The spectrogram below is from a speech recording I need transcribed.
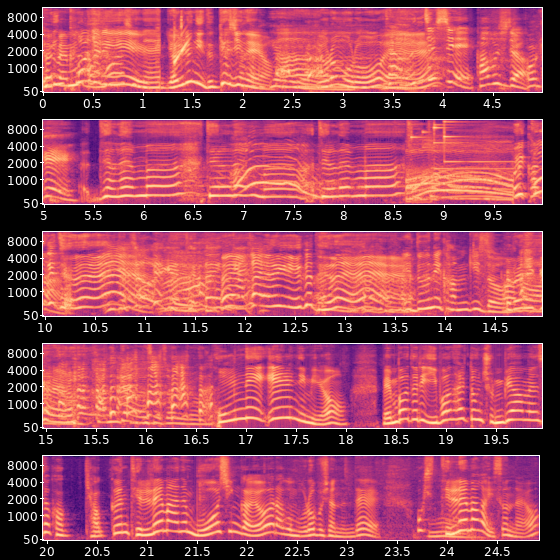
저희 멤버들이 연륜이 느껴지네요. 야. 여러모로. 자, 예. 은지 씨, 가보시죠. 오케이. 딜레마 딜레마 딜레마 왜 꼭이 되네 이게 됐다. 왜 약간 이렇게 이거 되네 이 눈이 감기죠. 그러니까요. 감겨요 저절로. 021님이요 멤버들이 이번 활동 준비하면서 거- 겪은 딜레마는 무엇인가요? 라고 물어보셨는데 혹시 딜레마가 있었나요?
